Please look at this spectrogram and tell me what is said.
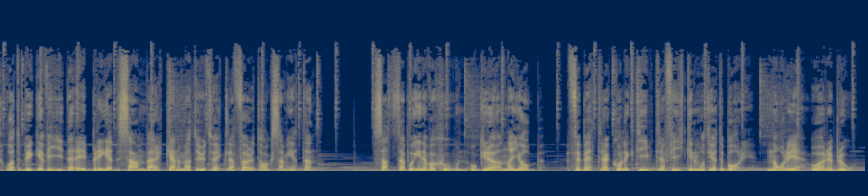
och att bygga vidare i bred samverkan med att utveckla företagsamheten. Satsa på innovation och gröna jobb. Förbättra kollektivtrafiken mot Göteborg, Norge och Örebro.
